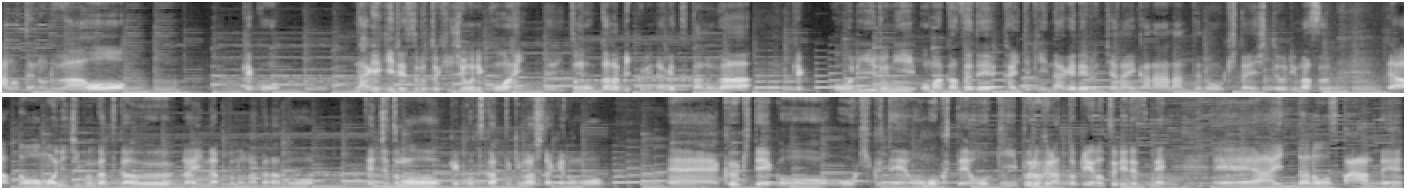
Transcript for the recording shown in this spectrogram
あの手のルアーを結構投げ切れすると非常に怖いんでいつもおっかなびっくり投げてたのが結構リールにお任せで快適に投げれるんじゃないかななんてのを期待しております。であと主に自分が使うラインナップの中だと先日も結構使ってきましたけども、えー、空気抵抗大きくて重くて大きいブルフラット系の釣りですね、えー、ああいったのをスパーンって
